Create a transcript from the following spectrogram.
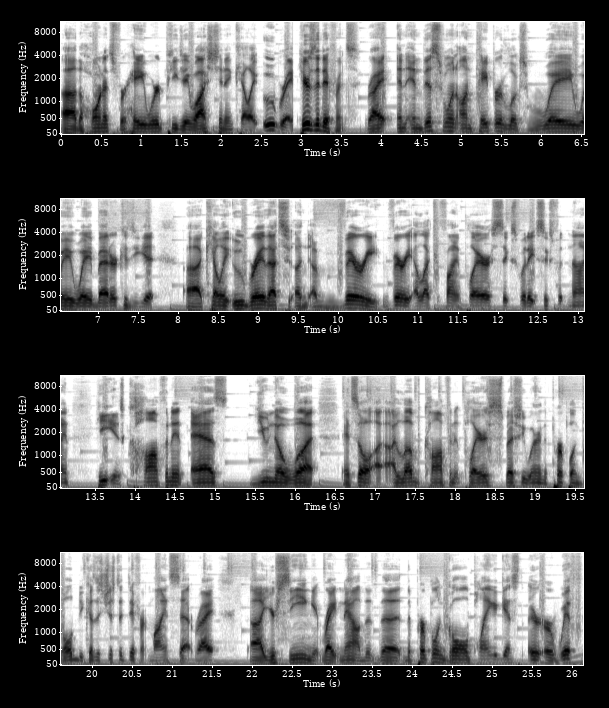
uh, the Hornets for Hayward, PJ Washington, and Kelly Oubre. Here's the difference, right? And and this one on paper looks way, way, way better because you get uh, Kelly Oubre. That's a, a, very, very electrifying player. Six foot eight, six foot nine. He is confident as you know what. And so I, I love confident players, especially wearing the purple and gold, because it's just a different mindset, right? Uh, you're seeing it right now. The, the the purple and gold playing against or, or with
